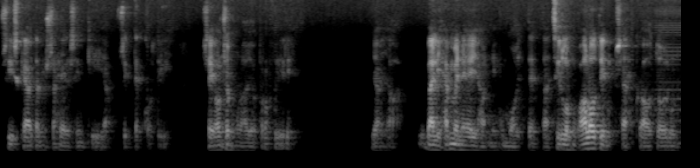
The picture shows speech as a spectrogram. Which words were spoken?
siis käytännössä Helsinkiin ja sitten kotiin. Se on se mun ajoprofiili. Ja, ja välihän menee ihan niin kuin moitteetta. Et silloin kun aloitin sähköautoilun,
